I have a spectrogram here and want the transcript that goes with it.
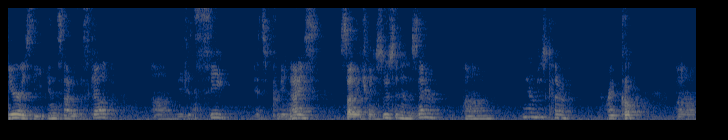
Here is the inside of the scallop. Um, you can see it's pretty nice, slightly translucent in the center. Um, you know, just kind of right cook. Um,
